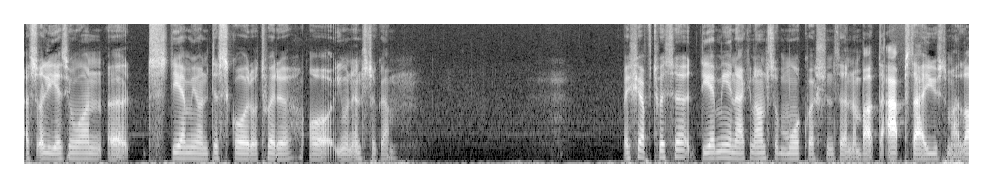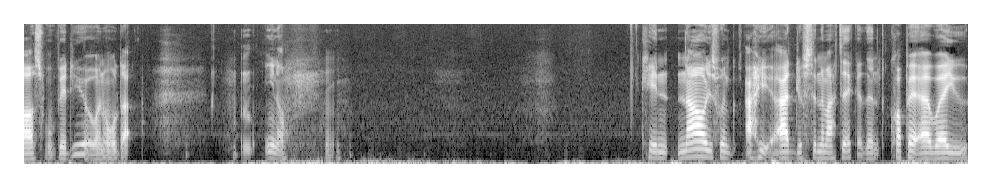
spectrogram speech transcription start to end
as early as you want, uh, DM me on Discord or Twitter or even Instagram. If you have Twitter, DM me and I can answer more questions than about the apps that I used in my last video and all that you know. Okay, now I just want to add your cinematic and then crop it uh, where you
